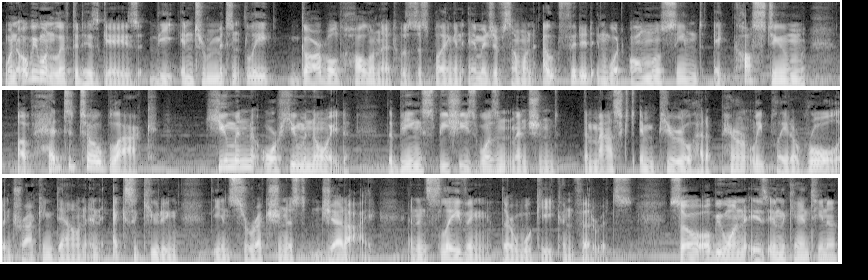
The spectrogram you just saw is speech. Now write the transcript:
When Obi-Wan lifted his gaze, the intermittently garbled holonet was displaying an image of someone outfitted in what almost seemed a costume of head to toe black Human or humanoid, the being species wasn't mentioned. The masked Imperial had apparently played a role in tracking down and executing the insurrectionist Jedi and enslaving their Wookiee confederates. So Obi Wan is in the cantina.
